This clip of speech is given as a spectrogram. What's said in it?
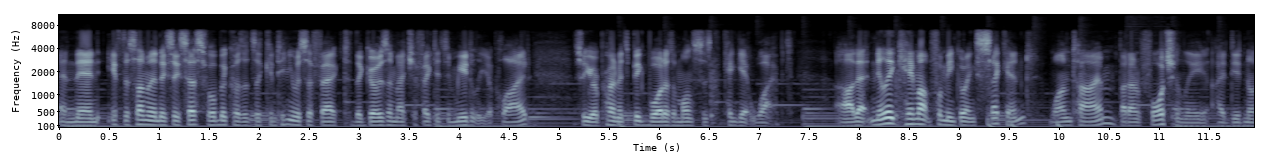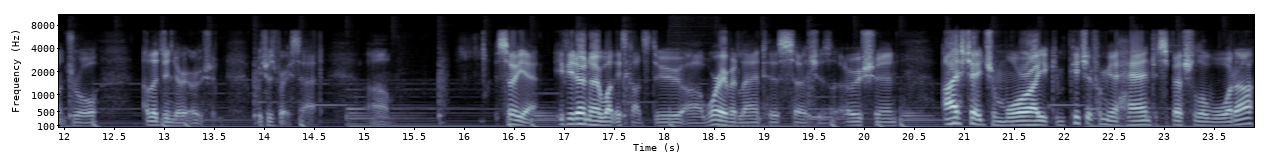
and then if the summon is successful because it's a continuous effect, the Gozen match effect is immediately applied, so your opponent's big board of monsters can get wiped. Uh, that nearly came up for me going second one time, but unfortunately I did not draw a Legendary Ocean, which was very sad. Um, so yeah, if you don't know what these cards do, uh, Warrior of Atlantis searches Ocean. Ice Shade Tremora, you can pitch it from your hand to special a water,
